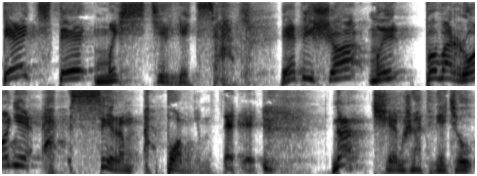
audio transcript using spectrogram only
Петь ты мастерица Это еще мы по вороне сыром помним Но чем же ответил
